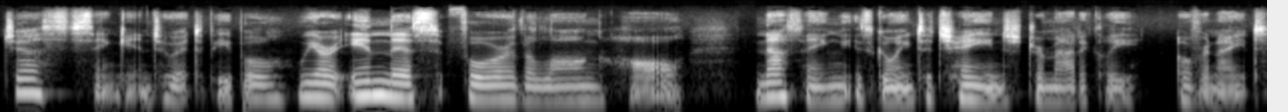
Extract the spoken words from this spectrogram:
Just sink into it, people. We are in this for the long haul. Nothing is going to change dramatically overnight.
